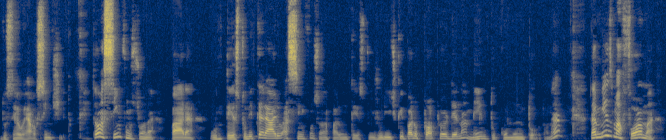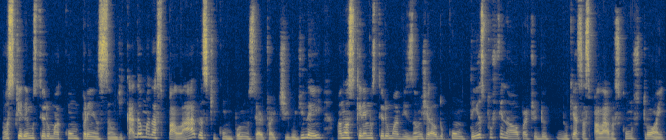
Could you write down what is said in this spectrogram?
do seu real sentido. Então, assim funciona para um texto literário, assim funciona para um texto jurídico e para o próprio ordenamento como um todo. Né? Da mesma forma, nós queremos ter uma compreensão de cada uma das palavras que compõem um certo artigo de lei, mas nós queremos ter uma visão geral do contexto final a partir do, do que essas palavras constroem.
